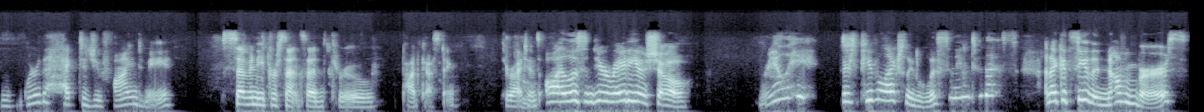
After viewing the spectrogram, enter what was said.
where the heck did you find me, seventy percent said through podcasting, through hmm. iTunes. Oh, I listened to your radio show. Really? There's people actually listening to this? and I could see the numbers.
